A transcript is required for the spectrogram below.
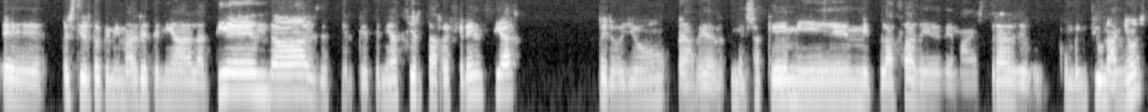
eh, es cierto que mi madre tenía la tienda, es decir, que tenía ciertas referencias, pero yo, a ver, me saqué mi, plaza de, maestra con 21 años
